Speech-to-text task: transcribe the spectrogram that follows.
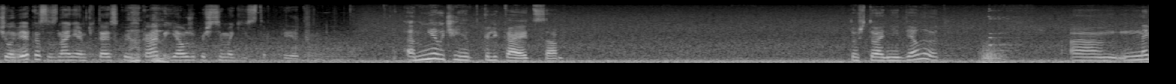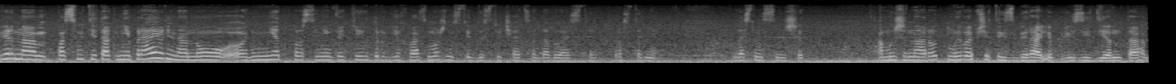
Человека со знанием китайского языка, я уже почти магистр при этом. А мне очень откликается то, что они делают. Наверное, по сути так неправильно, но э, нет просто никаких других возможностей достучаться до власти. Просто нет. Власть не слышит. А мы же народ, мы вообще-то избирали президента.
